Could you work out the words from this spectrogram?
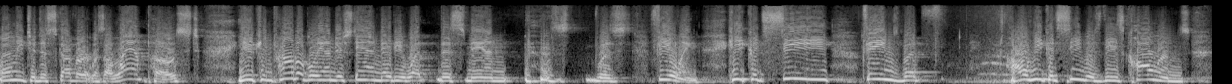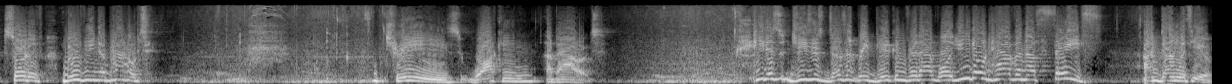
only to discover it was a lamppost, you can probably understand maybe what this man was feeling. He could see things, but all he could see was these columns sort of moving about. Trees walking about. He doesn't, Jesus doesn't rebuke him for that. Well, you don't have enough faith. I'm done with you.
